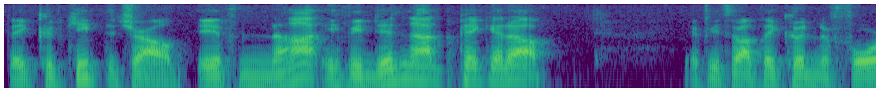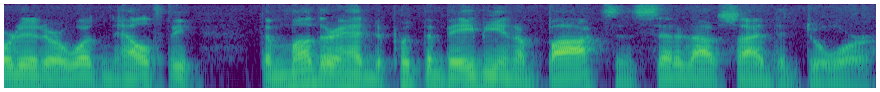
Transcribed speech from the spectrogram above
they could keep the child. If not, if he did not pick it up, if he thought they couldn't afford it or wasn't healthy, the mother had to put the baby in a box and set it outside the door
